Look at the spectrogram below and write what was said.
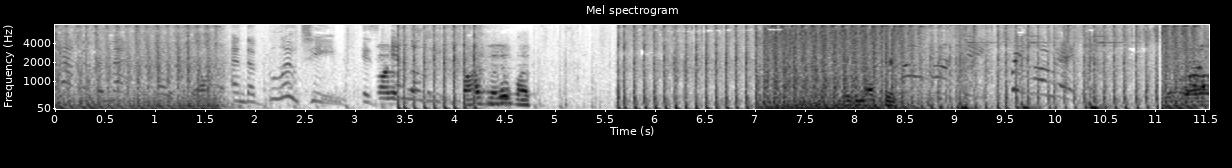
Half of the match is over, and the blue team is in the lead. About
